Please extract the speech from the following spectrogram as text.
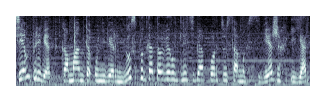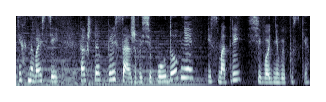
Всем привет! Команда «Универ Ньюс» подготовила для тебя порцию самых свежих и ярких новостей. Так что присаживайся поудобнее и смотри сегодня в выпуске.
